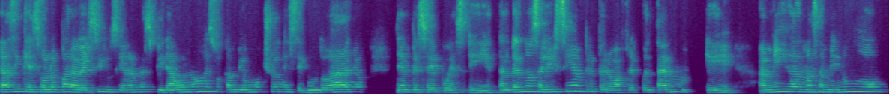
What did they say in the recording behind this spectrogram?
casi que solo para ver si Luciana respiraba o no, eso cambió mucho en el segundo año, ya empecé pues eh, tal vez no a salir siempre, pero a frecuentar eh, amigas más a menudo.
